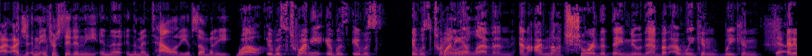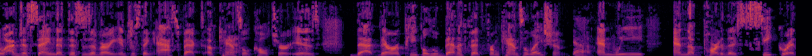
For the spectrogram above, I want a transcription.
I, I just am interested in the in the in the mentality of somebody. Well, it was twenty. It was it was it was 2011. 2011, and I'm not sure that they knew then, but uh, we can we can Yeah. anyway. I'm just saying that this is a very interesting aspect of cancel culture is that there are people who benefit from cancellation. Yeah, and we and the part of the secret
